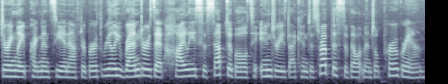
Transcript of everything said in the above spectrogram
during late pregnancy and after birth really renders it highly susceptible to injuries that can disrupt this developmental program.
